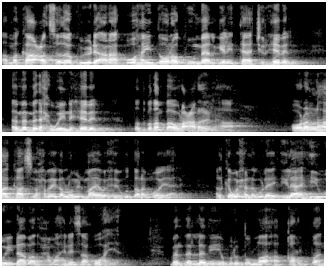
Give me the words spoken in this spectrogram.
ama kaa codsado ku yidhi anaa kuu hayn doono kuu maalgelin taajir hebel ama madaxweyne hebel. Dad badan baa ula carari lahaa. Odhan lahaa kaasi waxba iga lumin maayo wixii ugu dara mooyaane. Halkan waxaa lagu leeyahy ilaahii weynaa baad xamaahinaysaa ku haya. Man da aladii yuqridu allaha qardan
